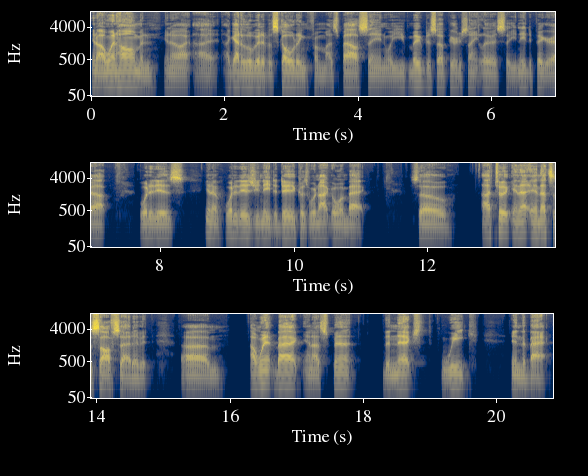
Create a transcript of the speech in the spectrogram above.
you know, I went home and you know, I, I, I got a little bit of a scolding from my spouse saying, "Well, you've moved us up here to St. Louis, so you need to figure out what it is, you know, what it is you need to do because we're not going back." So I took, and that and that's the soft side of it. Um, I went back and I spent the next week in the back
